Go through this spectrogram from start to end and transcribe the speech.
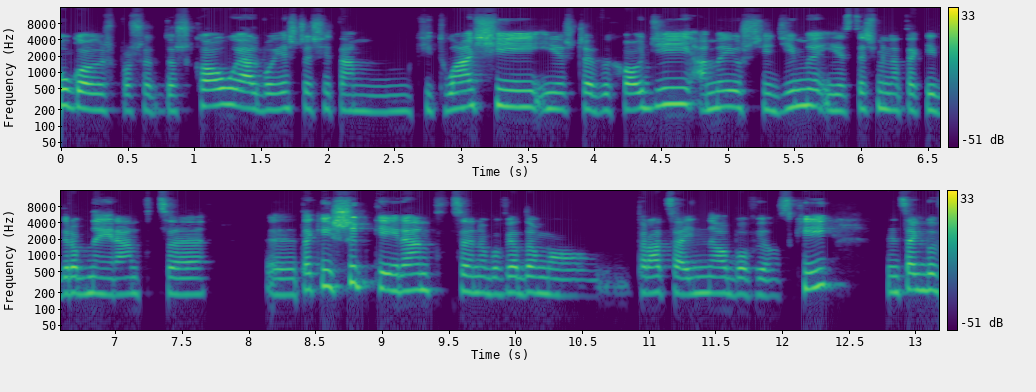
Hugo już poszedł do szkoły, albo jeszcze się tam kitłasi i jeszcze wychodzi, a my już siedzimy i jesteśmy na takiej drobnej randce, yy, takiej szybkiej randce, no bo wiadomo, praca, inne obowiązki. Więc jakby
